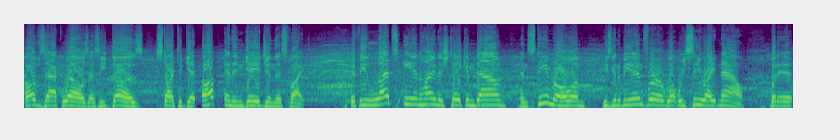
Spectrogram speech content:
of Zack Wells as he does start to get up and engage in this fight. If he lets Ian Heinisch take him down and steamroll him, he's going to be in for what we see right now. But it,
